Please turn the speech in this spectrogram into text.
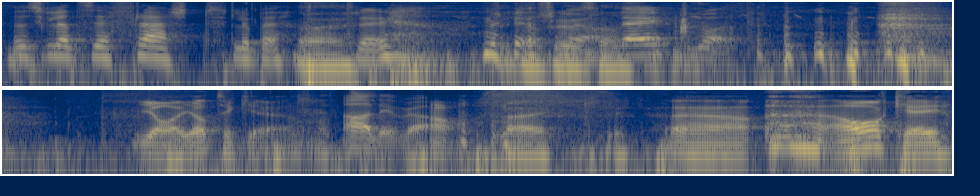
Jag skulle inte säga fräscht, Lubbe. Nej, dig. det kanske är så. Nej, förlåt. ja, jag tycker att... Ja, det är bra. Ja, Tack. Eh, ja okej.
